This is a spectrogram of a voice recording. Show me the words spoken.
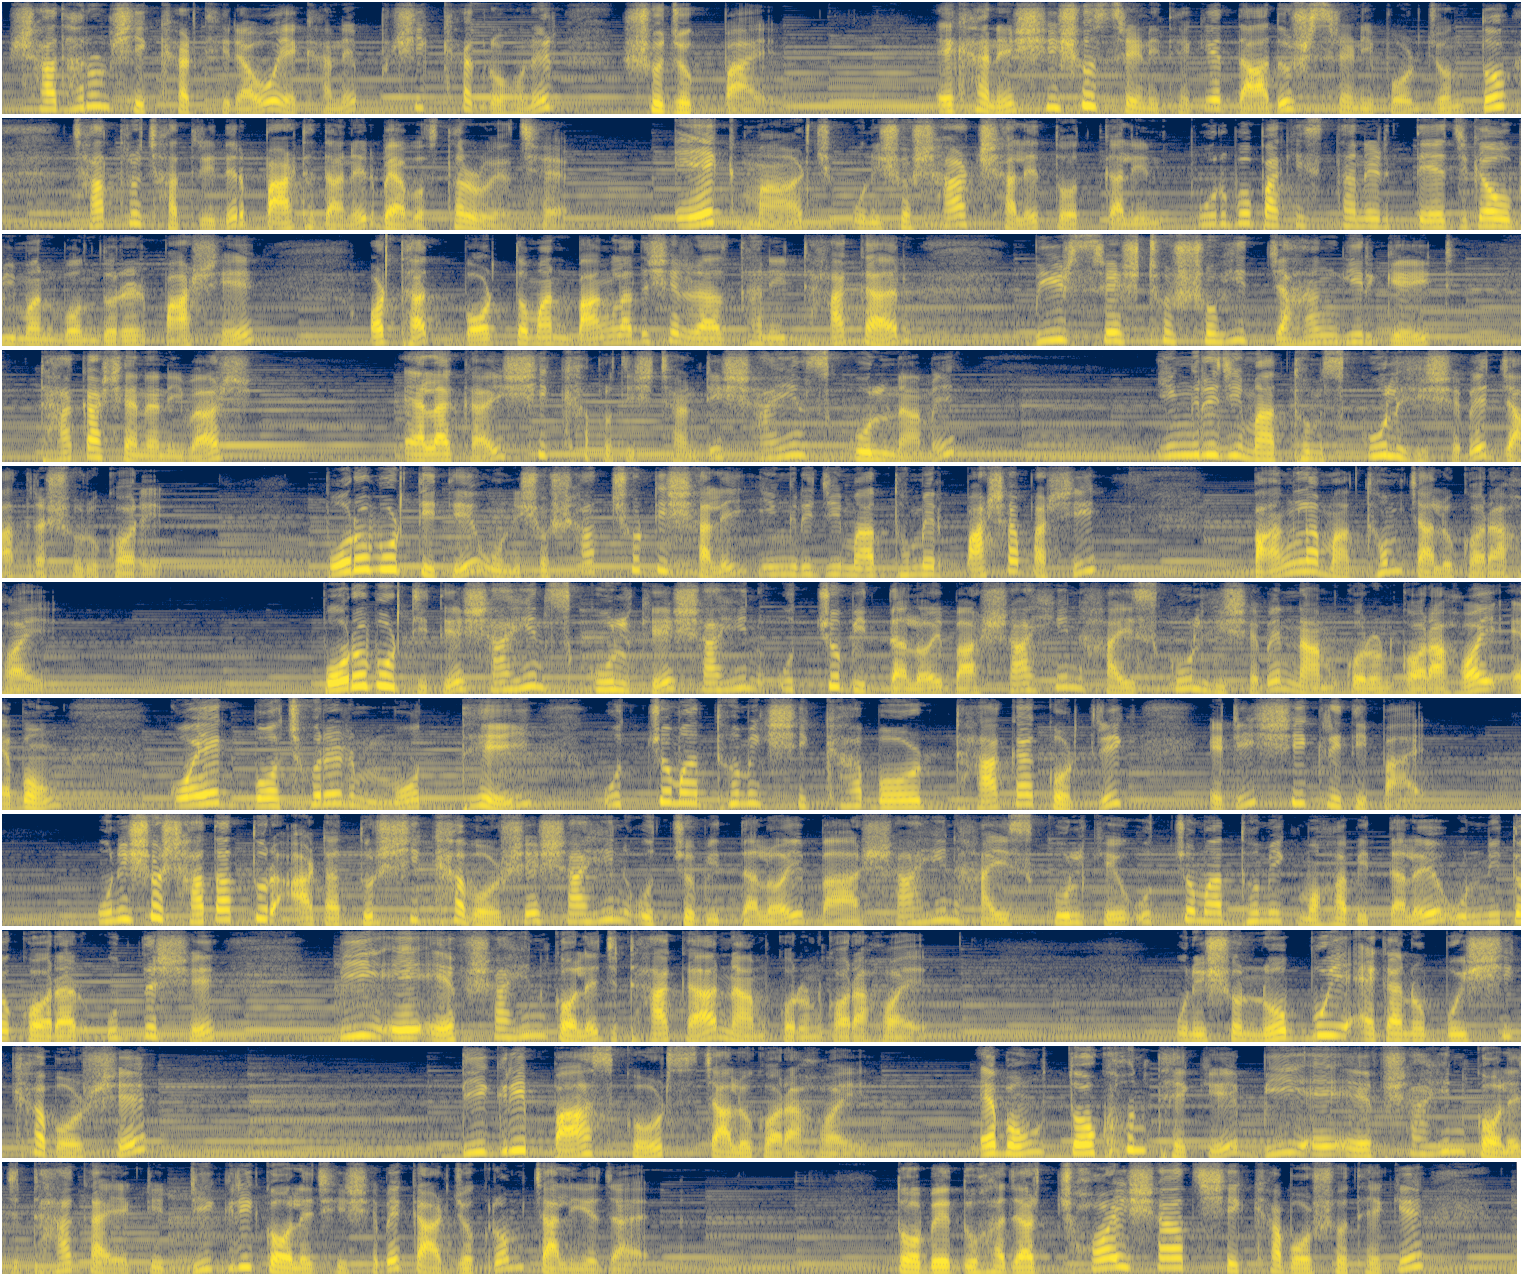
সাধারণ শিক্ষার্থীরাও এখানে শিক্ষা গ্রহণের সুযোগ পায়। এখানে শিশু শ্রেণি থেকে দ্বাদশ শ্রেণি পর্যন্ত ছাত্রছাত্রীদের পাঠদানের ব্যবস্থা রয়েছে। এক মার্চ উনিশশো ষাট সালে তৎকালীন পূর্ব পাকিস্তানের তেজগাঁও বিমানবন্দরের পাশে, অর্থাৎ বর্তমান বাংলাদেশের রাজধানী ঢাকার বীরশ্রেষ্ঠ শহীদ জাহাঙ্গীর গেট ঢাকা সেনানিবাস এলাকায় শিক্ষা প্রতিষ্ঠানটি শাহিন স্কুল নামে ইংরেজি মাধ্যম স্কুল হিসেবে যাত্রা শুরু করে। পরবর্তীতে উনিশশো সাতষট্টি সালে ইংরেজি মাধ্যমের পাশাপাশি বাংলা মাধ্যম চালু করা হয়। পরবর্তীতে শাহিন স্কুলকে শাহিন উচ্চ বিদ্যালয় বা শাহিন হাই স্কুল হিসেবে নামকরণ করা হয় এবং কয়েক বছরের মধ্যেই উচ্চ মাধ্যমিক শিক্ষা বোর্ড ঢাকা কর্তৃক এটি স্বীকৃতি পায়। উনিশশো সাতাত্তর আটাত্তর শিক্ষাবর্ষে শাহিন উচ্চ বিদ্যালয় বা শাহিন হাই স্কুলকে উচ্চ মাধ্যমিক মহাবিদ্যালয়ে উন্নীত করার উদ্দেশ্যে বিএএফ শাহিন কলেজ ঢাকা নামকরণ করা হয়। উনিশশো নব্বই একানব্বই শিক্ষাবর্ষে ডিগ্রি পাস কোর্স চালু করা হয় এবং তখন থেকে বিএএফ শাহিন কলেজ ঢাকায় একটি ডিগ্রি কলেজ হিসেবে কার্যক্রম চালিয়ে যায়। তবে দু ছয় সাত শিক্ষাবর্ষ থেকে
